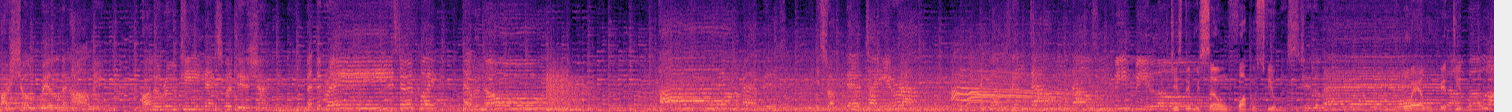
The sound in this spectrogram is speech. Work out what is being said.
Marshall, Will, and Holly on a routine expedition met the greatest earthquake ever known. High on the rapids, it struck their tiny raft and plunged them down a thousand feet below. Distribuição Focus Filmes. To the land O Elo Perdido.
